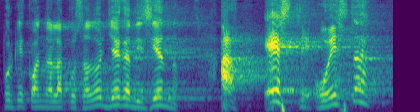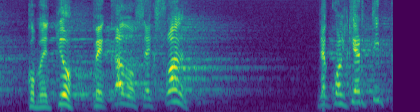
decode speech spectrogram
Porque cuando el acusador llega diciendo, ah, este o esta cometió pecado sexual, de cualquier tipo,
